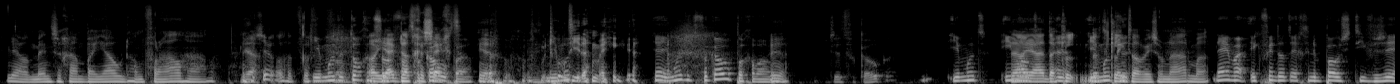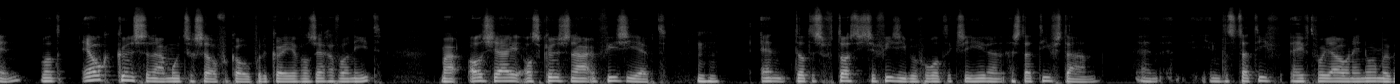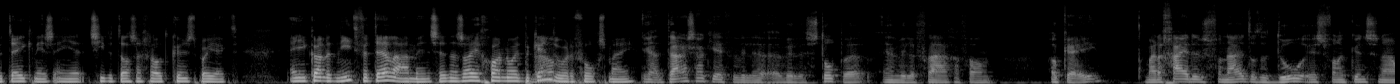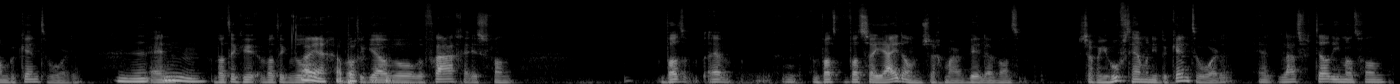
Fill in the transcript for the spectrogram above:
Ja, want mensen gaan bij jou dan verhaal halen. Ja. Weet je Je moet het toch een oh, jij hebt dat van gezegd. verkopen. Ja. Je Wat bedoelt moet hij daarmee? Ja. Ja, je moet het verkopen gewoon. Ja. Moet je het verkopen? Je moet iemand... Nou ja, dat, kl- dat moet klinkt alweer zo naar, maar... Nee, maar ik vind dat echt in een positieve zin. Want elke kunstenaar moet zichzelf verkopen. Daar kan je van zeggen van niet. Maar als jij als kunstenaar een visie hebt... Mhm. en dat is een fantastische visie. Bijvoorbeeld, ik zie hier een, een statief staan. En, en dat statief heeft voor jou een enorme betekenis... en je ziet het als een groot kunstproject. En je kan het niet vertellen aan mensen... dan zal je gewoon nooit bekend Nou, worden, volgens mij. Ja, daar zou ik je even willen, eh, willen stoppen en willen vragen van... Oké, maar dan ga je er dus vanuit dat het doel is van een kunstenaar om bekend te worden. En Mm. wat ik, wat ik, wil, Oh ja, wat ik jou wil vragen is van... Wat, eh, wat, wat zou jij dan, zeg maar, willen? Want zeg maar, je hoeft helemaal niet bekend te worden. En laatst vertelde iemand van...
